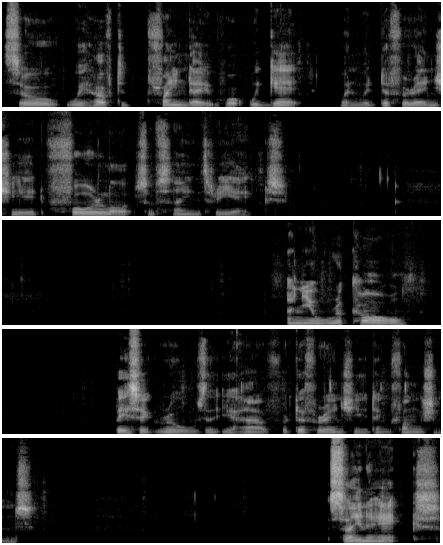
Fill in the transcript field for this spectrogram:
So we have to find out what we get when we differentiate four lots of sine 3x. And you'll recall basic rules that you have for differentiating functions. Sine x,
